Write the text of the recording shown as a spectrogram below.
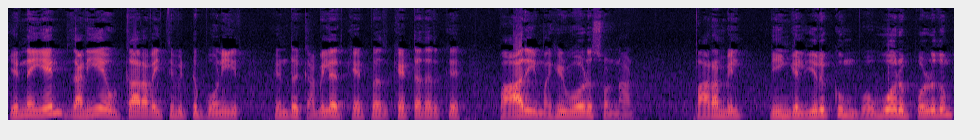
என்னை ஏன் தனியே உட்கார வைத்து விட்டு போனீர்? என்று கபிலர் கேட்பது கேட்டதற்கு பாரி மகிழ்வோடு சொன்னான். பரம்பில் நீங்கள் இருக்கும் ஒவ்வொரு பொழுதும்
